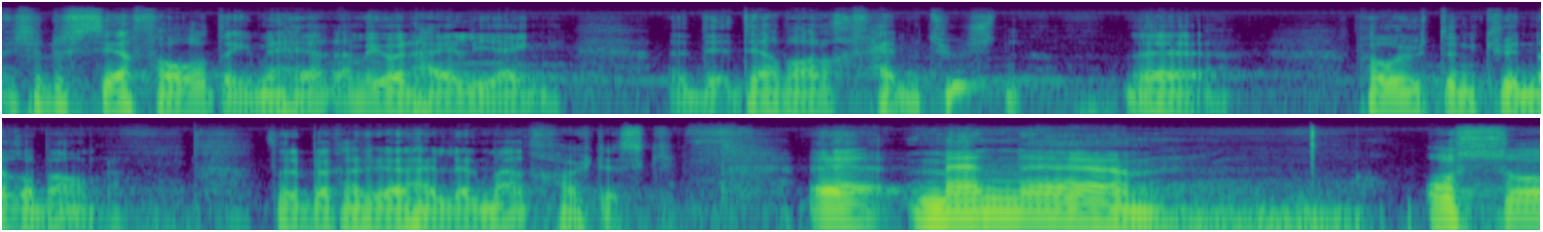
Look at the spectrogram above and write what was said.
Ikke du ser for deg, men her er vi jo en hel gjeng. Der var det 5000, eh, foruten kvinner og barn. Så det blir kanskje en hel del mer, faktisk. Eh, men eh, Og så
